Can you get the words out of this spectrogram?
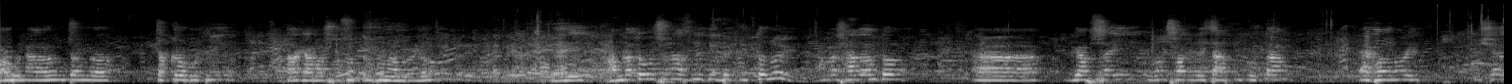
বাবু নারায়ণচন্দ্র চক্রবর্তী, তাকে আমার সশব্দ প্রণাম রইল। এই আমরা তো অবশ্য রাজনৈতিক ব্যক্তিত্ব নই। আমরা সাধারণত ব্যবসায়ী এবং সরকারি চাকরি করতাম। এখন ওই শেষ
